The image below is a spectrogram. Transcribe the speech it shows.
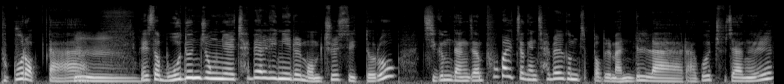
부끄럽다. 음. 그래서 모든 종류의 차별 행위를 멈출 수 있도록 지금 당장 포괄적인 차별금지법을 만들라라고 주장을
